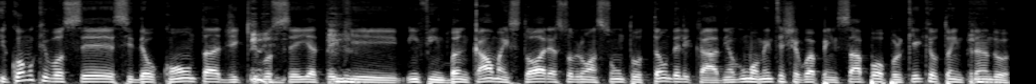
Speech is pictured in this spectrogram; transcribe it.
E como que você se deu conta de que você ia ter que, enfim, bancar uma história sobre um assunto tão delicado? Em algum momento você chegou a pensar, pô, por que, que eu estou entrando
